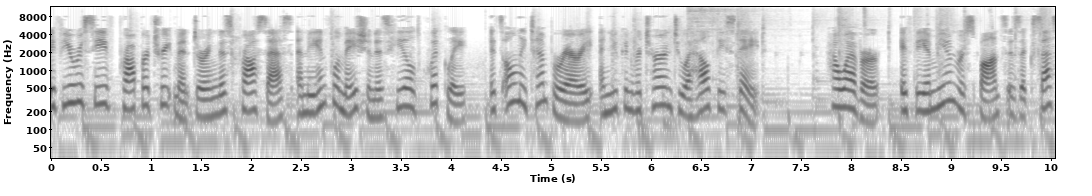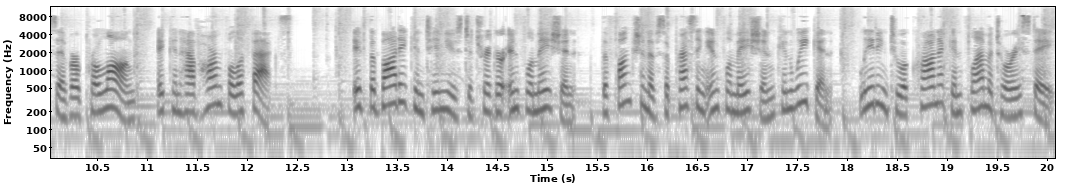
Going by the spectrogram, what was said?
If you receive proper treatment during this process and the inflammation is healed quickly, it's only temporary and you can return to a healthy state. However, if the immune response is excessive or prolonged, it can have harmful effects. If the body continues to trigger inflammation, the function of suppressing inflammation can weaken, leading to a chronic inflammatory state.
